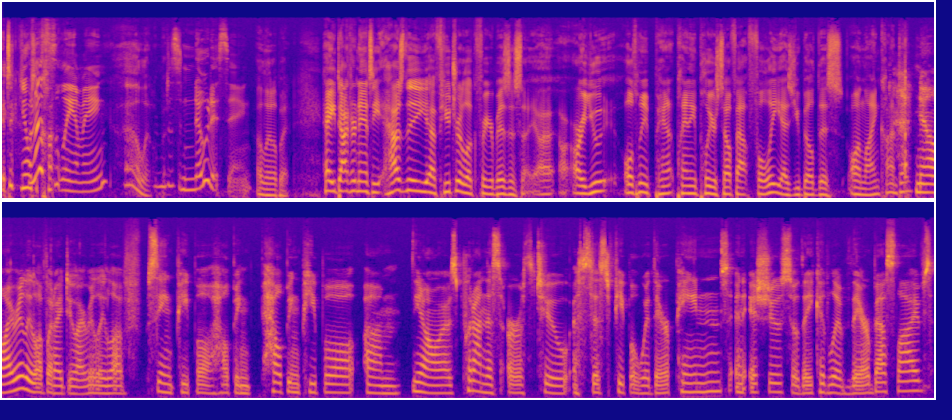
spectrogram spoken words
It's a, you know, I'm it's not a, con- slamming. a little I'm bit. just noticing. A little bit. Hey, Dr. Nancy, how's the uh, future look for your business? Uh, are you ultimately pa- planning to pull yourself out fully as you build this online content? No, I really love what I do. I really love seeing people helping helping people. Um, you know, I was put on this earth to assist people with their pains and issues so they could live their best lives.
